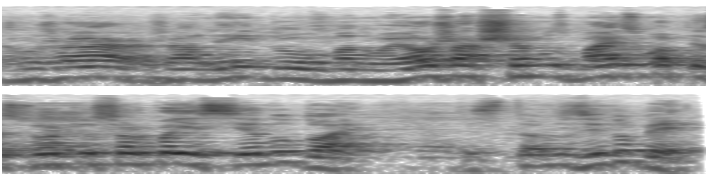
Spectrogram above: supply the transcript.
Então já, já além do Manuel, já achamos mais uma pessoa que o senhor conhecia no DOI. Estamos indo bem.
